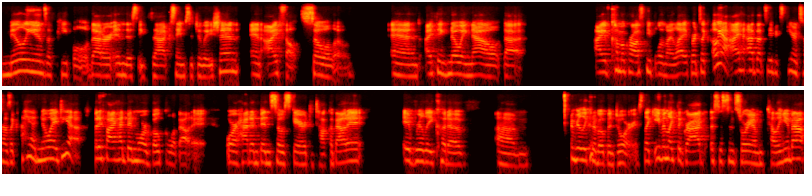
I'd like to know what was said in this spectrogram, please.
millions of people that are in this exact same situation and i felt so alone and i think knowing now that I've come across people in my life where it's like, oh yeah, I had that same experience. And I was like, I had no idea. But if I had been more vocal about it or hadn't been so scared to talk about it, it really could have um, it really could have opened doors. Like even like the grad assistant story I'm telling you about,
